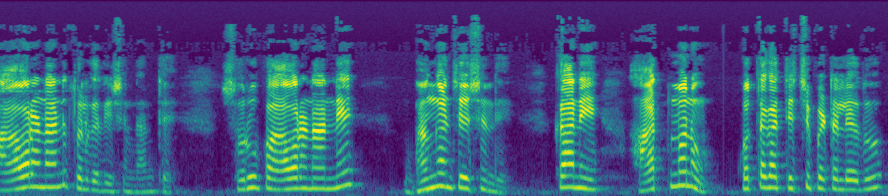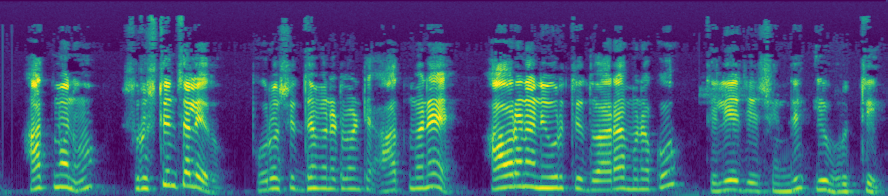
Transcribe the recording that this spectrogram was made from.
ఆవరణాన్ని తొలగదీసింది అంతే. స్వరూప ఆవరణాన్ని భంగం చేసింది. కానీ ఆత్మను కొత్తగా తెచ్చిపెట్టలేదు ఆత్మను సృష్టించలేదు. పూర్వసిద్ధమైనటువంటి ఆత్మనే ఆవరణ నివృత్తి ద్వారా మనకు తెలియజేసింది ఈ వృత్తి.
